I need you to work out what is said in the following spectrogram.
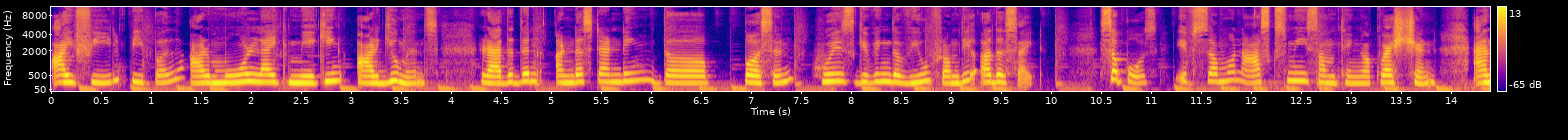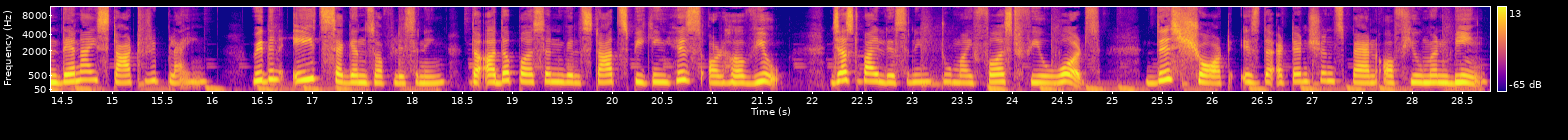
I feel people are more like making arguments rather than understanding the person who is giving the view from the other side. Suppose if someone asks me something, a question, and then I start replying, Within 8 seconds of listening, the other person will start speaking his or her view just by listening to my first few words. This short is the attention span of human being,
